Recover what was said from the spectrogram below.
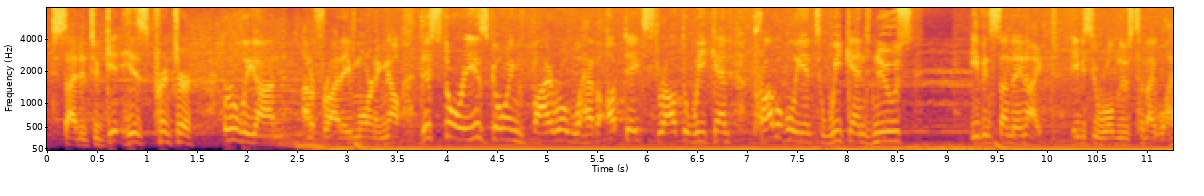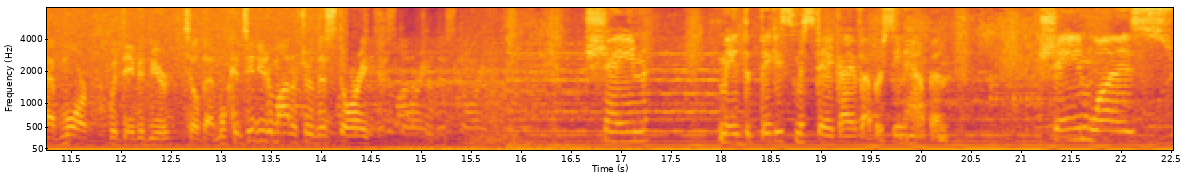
decided to get his printer early on on a Friday morning. Now, this story is going viral. We'll have updates throughout the weekend, probably into weekend news. Even Sunday night. ABC World News Tonight will have more with David Muir. Till then, we'll continue to monitor this story. Shane made the biggest mistake I have ever seen happen. Shane was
